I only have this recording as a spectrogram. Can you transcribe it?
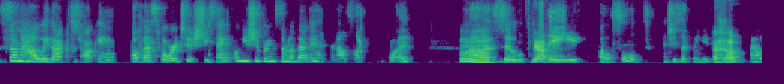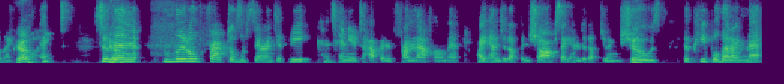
somehow we got to talking. I'll fast forward to she saying, "Oh, you should bring some of that in," and I was like, "What?" Mm, uh, so yeah. they all sold, and she's like, "We need," uh-huh. and I was like, yeah. "What?" So yeah. then little fractals of serendipity continued to happen from that moment. I ended up in shops. I ended up doing shows. Yeah. The people that I met,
